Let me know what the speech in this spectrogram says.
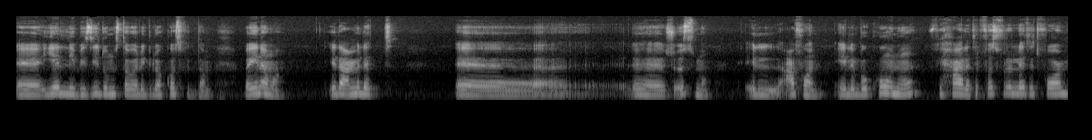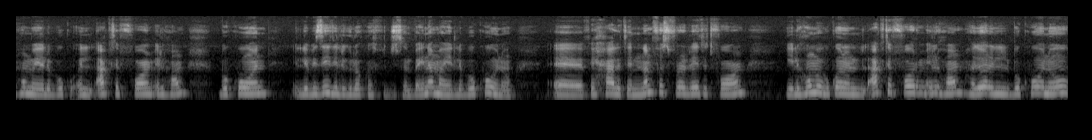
يلي بيزيدوا مستوى الجلوكوز في الدم. بينما اذا عملت آآ آآ شو اسمه؟ عفوا اللي بكونوا في حالة ال phosphorylated form هم اللي بكون ال active form إلهم بكون اللي بيزيد الجلوكوز في الجسم. بينما اللي بكونوا في حالة ال non phosphorylated form اللي هم بيكونوا ال active form إلهم هدول اللي بكونوا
